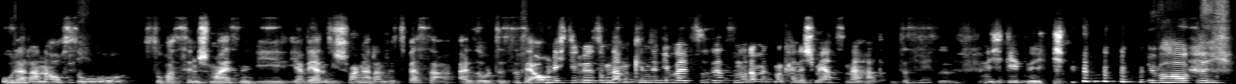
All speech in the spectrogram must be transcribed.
Oder dann auch so sowas hinschmeißen wie, ja, werden Sie schwanger, dann wird's besser. Also das ist ja auch nicht die Lösung, dann ein Kind in die Welt zu setzen, nur damit man keine Schmerzen mehr hat. Das Nee. äh, finde ich geht nicht. Überhaupt nicht.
